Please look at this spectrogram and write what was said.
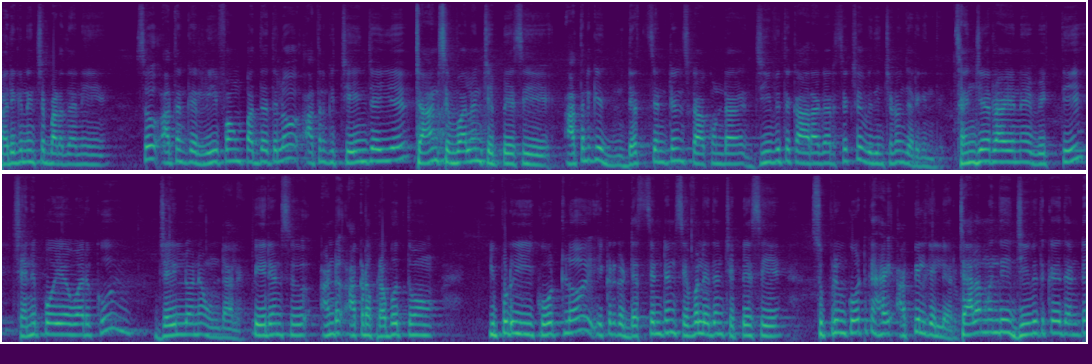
పరిగణించబడదని. సో అతనికి రీఫార్మ్ పద్ధతిలో అతనికి చేంజ్ అయ్యే ఛాన్స్ ఇవ్వాలని చెప్పేసి అతనికి డెత్ సెంటెన్స్ కాకుండా జీవిత కారాగార శిక్ష విధించడం జరిగింది. సంజయ్ రాయ్ అనే వ్యక్తి చనిపోయే వరకు జైల్లోనే ఉండాలి. పేరెంట్స్ అండ్ అక్కడ ప్రభుత్వం ఇప్పుడు ఈ కోర్టులో ఇక్కడికి డెత్ సెంటెన్స్ ఇవ్వలేదని చెప్పేసి సుప్రీంకోర్టుకి హై అప్పీల్కి వెళ్ళారు. చాలామంది జీవిత ఖైదు అంటే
